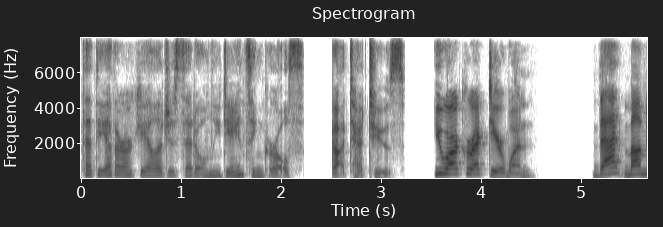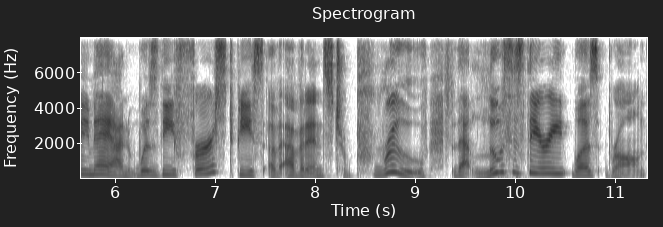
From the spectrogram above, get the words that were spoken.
that the other archaeologists said only dancing girls got tattoos. You are correct, dear one. That mummy man was the first piece of evidence to prove that Louis's theory was wrong.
